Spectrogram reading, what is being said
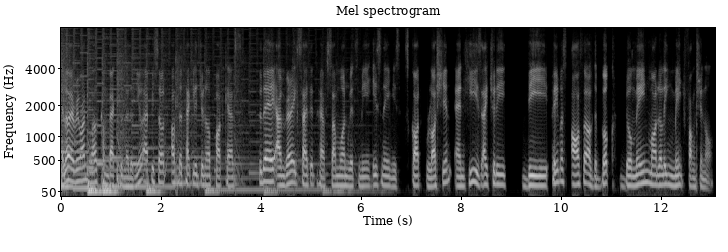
Hello, everyone. Welcome back to another new episode of the Tech Journal podcast. Today, I'm very excited to have someone with me. His name is Scott Wlaschin, and he is actually the famous author of the book Domain Modeling Made Functional.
